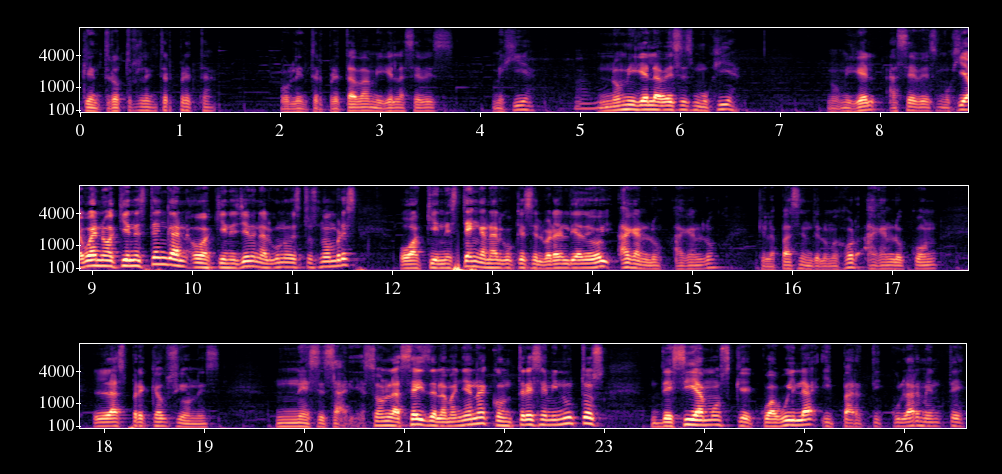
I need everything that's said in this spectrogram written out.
que entre otros la interpreta o la interpretaba Miguel Aceves Mejía, no Miguel a veces Mujía. Miguel Aceves Mujía. Bueno, a quienes tengan o a quienes lleven alguno de estos nombres o a quienes tengan algo que celebrar el día de hoy, háganlo, háganlo, que la pasen de lo mejor, háganlo con las precauciones necesarias. Son las 6 de la mañana con 13 minutos. Decíamos que Coahuila y particularmente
